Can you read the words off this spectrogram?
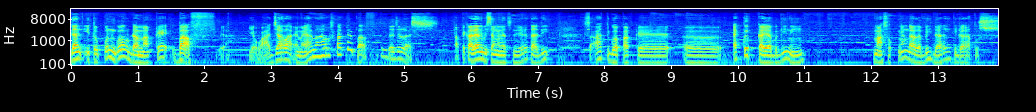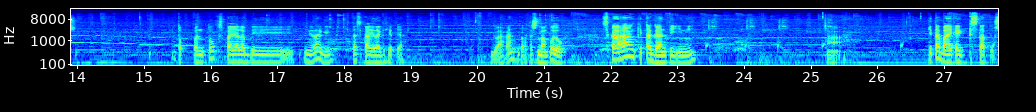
Dan itu pun gue udah make buff ya. Ya wajar lah emang emang harus pakai buff udah jelas. Tapi kalian bisa ngeliat sendiri tadi saat gue pakai uh, equip kayak begini masuknya nggak lebih dari 300 untuk bentuk supaya lebih ini lagi kita sekali lagi hit ya. Dua kan? 290 sekarang kita ganti ini. Nah kita balik lagi ke status.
